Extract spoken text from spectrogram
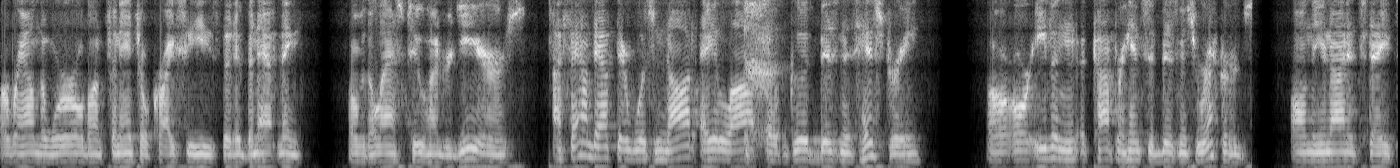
around the world on financial crises that have been happening over the last 200 years, I found out there was not a lot of good business history or, or even comprehensive business records on the United States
